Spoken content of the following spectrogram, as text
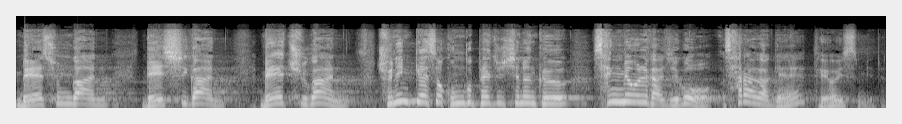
매 순간, 매 시간, 매 주간 주님께서 공급해 주시는 그 생명을 가지고 살아가게 되어 있습니다.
